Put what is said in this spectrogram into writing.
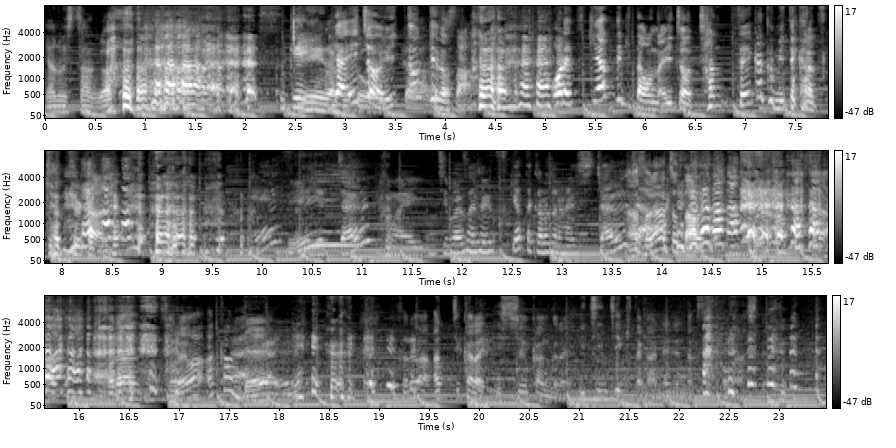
家主さんが。すげえいいないや一応言っとくけどさ。俺付き合ってきた女一応ちゃん性格見てから付き合ってるからね。えそれ言っちゃう、お前一番最初に付き合った彼女の話しちゃうじゃん。あそれはちょっとあるそれはそれはそれはあかんはいでねそれはあっちから1週間ぐらい1日来たからね連絡先交換して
